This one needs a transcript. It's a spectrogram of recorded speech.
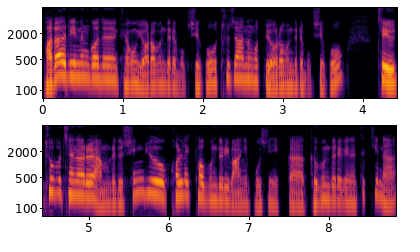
받아들이는 거는 결국 여러분들의 몫이고, 투자하는 것도 여러분들의 몫이고, 제 유튜브 채널을 아무래도 신규 컬렉터 분들이 많이 보시니까 그분들에게는 특히나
